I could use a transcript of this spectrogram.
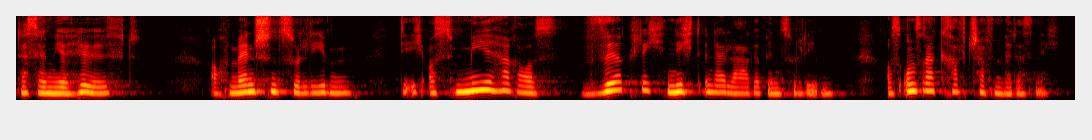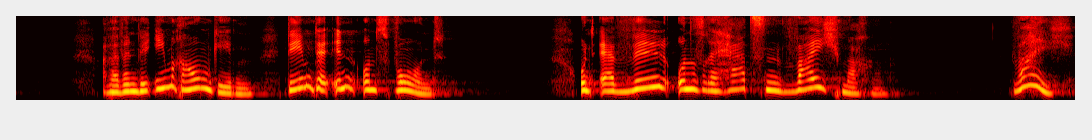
dass er mir hilft, auch Menschen zu lieben, die ich aus mir heraus wirklich nicht in der Lage bin zu lieben. Aus unserer Kraft schaffen wir das nicht. Aber wenn wir ihm Raum geben, dem, der in uns wohnt, und er will unsere Herzen weich machen, weich.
